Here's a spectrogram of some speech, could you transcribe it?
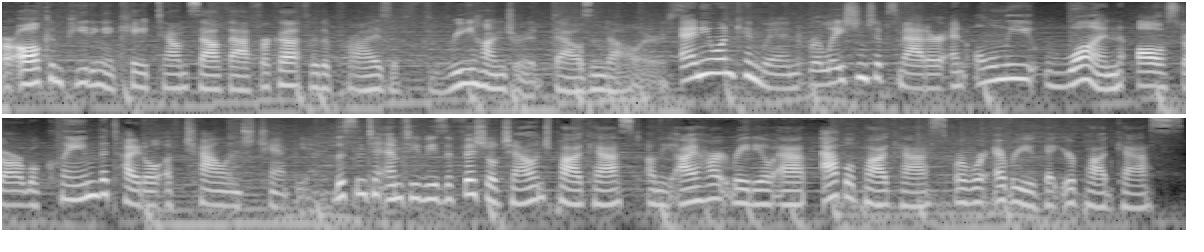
are all competing in Cape Town, South Africa for the prize of $300,000. Anyone can win, relationships matter, and only one All Star will claim the title of Challenge Champion. Listen to MTV's official Challenge podcast on the iHeartRadio app, Apple Podcasts, or wherever you get your podcasts.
